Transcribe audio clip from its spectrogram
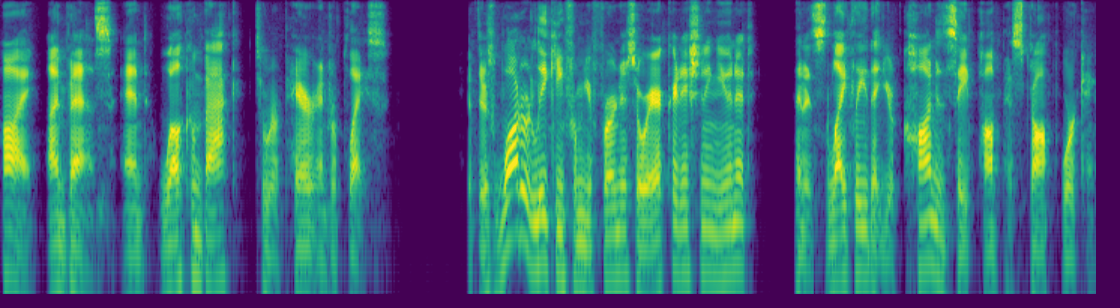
Hi, I'm Vance, and welcome back to Repair and Replace. If there's water leaking from your furnace or air conditioning unit, then it's likely that your condensate pump has stopped working.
